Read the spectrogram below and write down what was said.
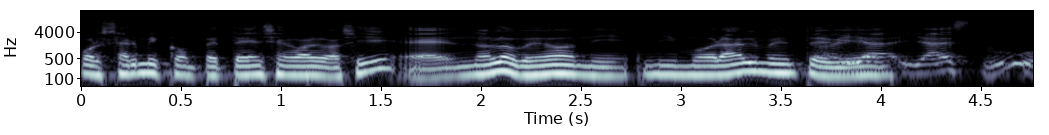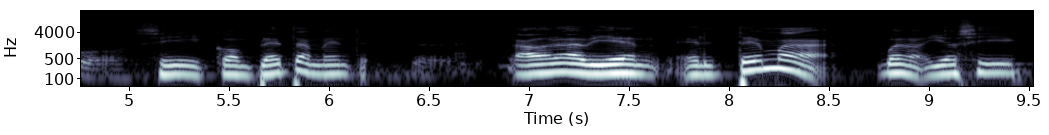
por ser mi competencia o algo así. Eh, no lo veo ni, ni moralmente No, bien. ya, ya estuvo. Sí, completamente. Ahora bien, el tema, bueno, yo sí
